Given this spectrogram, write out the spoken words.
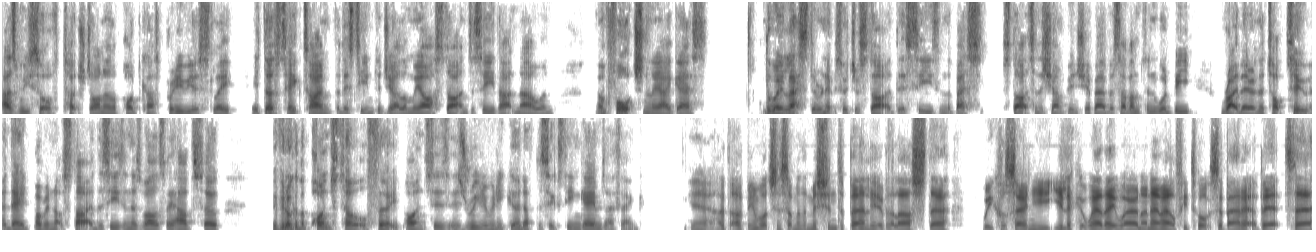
as we sort of touched on in the podcast previously, it does take time for this team to gel, and we are starting to see that now. And unfortunately, I guess the way Leicester and Ipswich have started this season, the best start to the championship ever, Southampton would be right there in the top two had they probably not started the season as well as they have. So if you look at the points total, 30 points is, is really, really good after 16 games, I think. Yeah, I've been watching some of the mission to Burnley over the last uh, week or so, and you, you look at where they were, and I know Alfie talks about it a bit, uh,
